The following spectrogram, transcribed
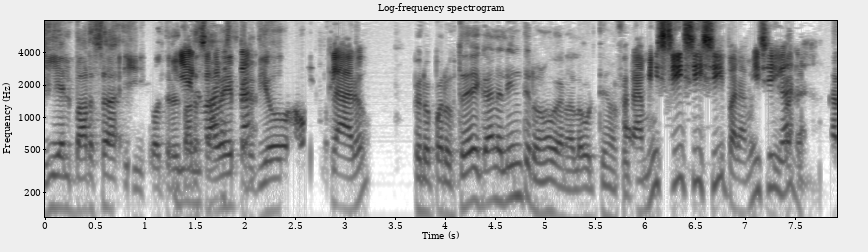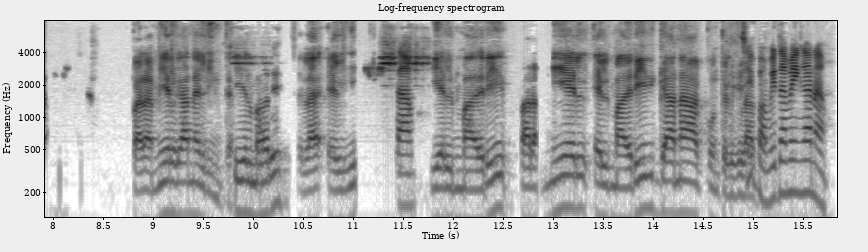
y el Barça, y contra el Y el Barça B perdió. Claro. Pero para ustedes, ¿gana el Inter o no gana la última fecha? Para mí sí, sí, sí, para mí sí gana. Para mí él gana el Inter. ¿Y el Madrid? La- el- y el Madrid, para mí el, el Madrid gana contra el Sí, Gladbach. para mí también gana.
